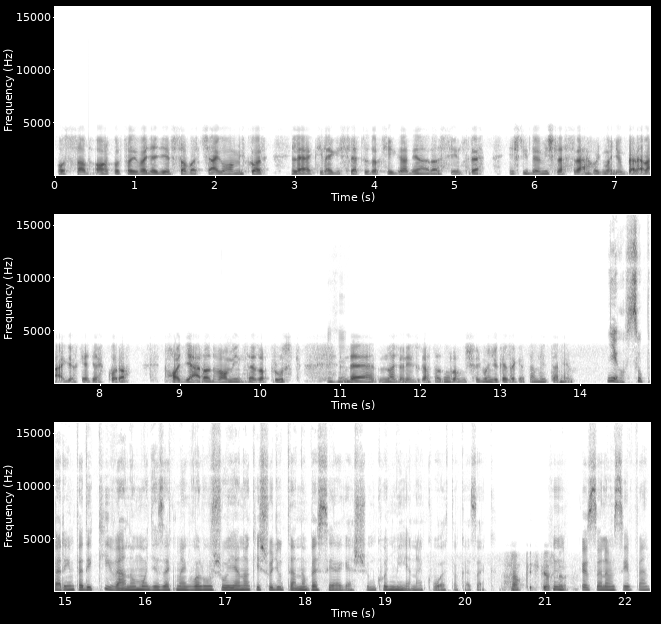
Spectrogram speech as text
hosszabb alkotói vagy egyéb szabadságom, amikor lelkileg is le tudok higgadni arra a szintre, és időm is lesz rá, hogy mondjuk belevágjak egy ekkora hadjáradva, mint ez a Pruszt, uh-huh. de nagyon izgat a dolog, úgyhogy mondjuk ezeket említeném. Jó, szuper, én pedig kívánom, hogy ezek megvalósuljanak, és hogy utána beszélgessünk, hogy milyenek voltak ezek. Oké, okay, köszönöm. Köszönöm szépen.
